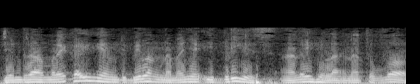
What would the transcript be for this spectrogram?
Jenderal mereka ini yang dibilang namanya Iblis alaihi laknatullah.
